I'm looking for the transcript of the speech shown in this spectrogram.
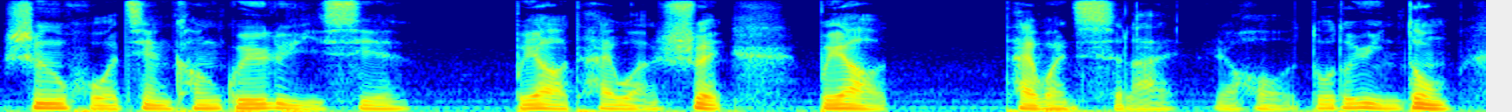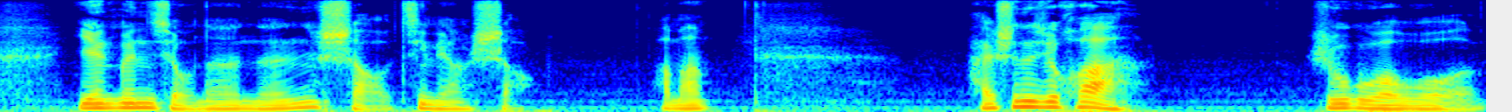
生活健康规律一些，不要太晚睡，不要太晚起来，然后多多运动，烟跟酒呢能少尽量少，好吗？还是那句话，如果我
